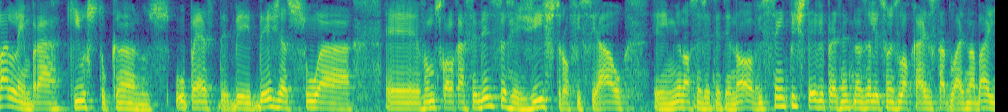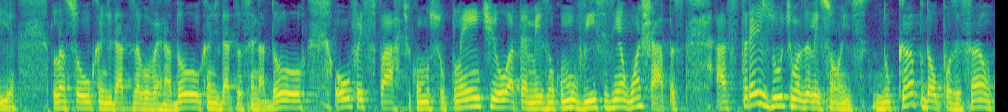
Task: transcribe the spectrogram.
Vale lembrar que os tucanos, o PSDB, desde a sua, é, vamos colocar assim, desde seu registro oficial em 1989, sempre esteve presente nas eleições locais e estaduais na Bahia. Lançou candidatos a governador, candidatos a senador, ou fez parte como suplente ou até mesmo como vices em algumas chapas. As três últimas eleições no campo da oposição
